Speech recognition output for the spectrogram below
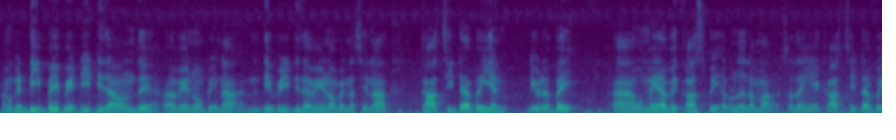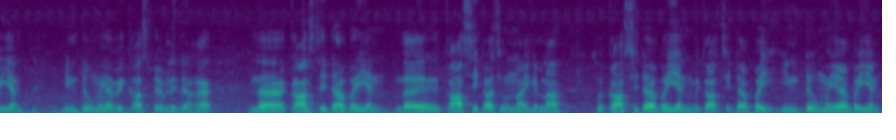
நமக்கு டிபை பை டிடி தான் வந்து வேணும் அப்படின்னா இந்த டிபை டிடி தான் வேணும். அப்போ என்ன செய்யலாம்? Cos phi n divide by omega by cos அப்படின்றது இல்லாமல் சதாங்க காஸ்தீட்டா பையன் by n into omega by cos phi இந்த காஸ்தீட்டா பையன் பை என் இந்த காசி காசி ஒன்றா ஆக்கிடலாம். So cos theta by n by cos theta by into omega by n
